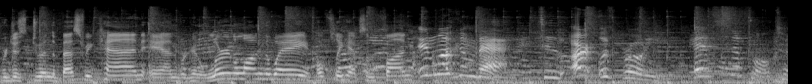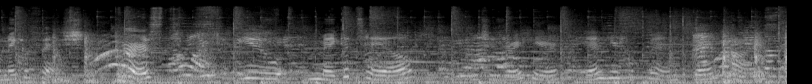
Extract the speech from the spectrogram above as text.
we're just doing the best we can and we're going to learn along the way and hopefully have some fun. And welcome back to Art with Brody. It's simple to make a fish. First, you make a tail, which is right here. Then here's the fin, then eyes,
